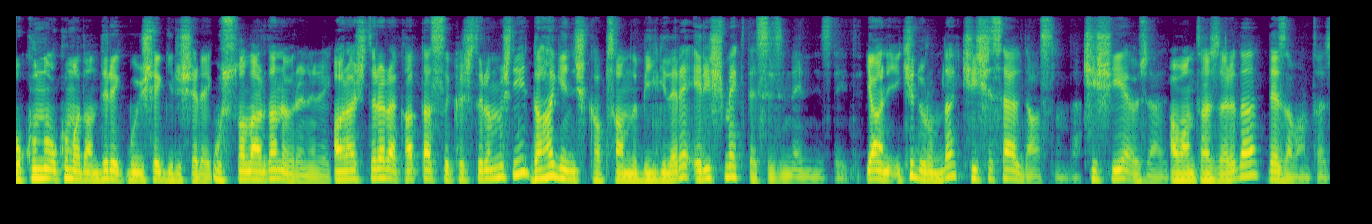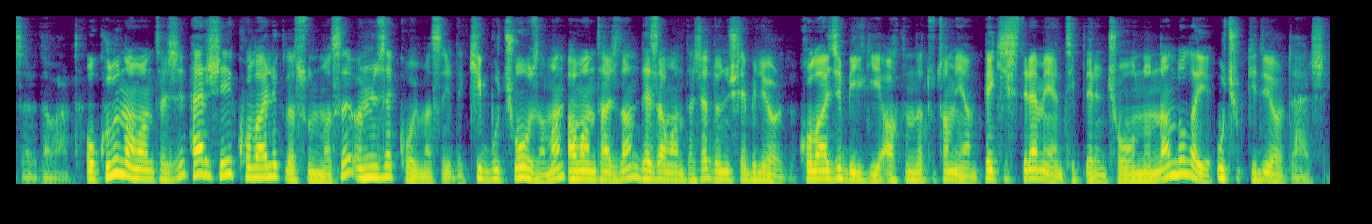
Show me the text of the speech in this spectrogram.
Okulunu okumadan direkt bu işe girişerek, ustalardan öğrenerek, araştırarak hatta sıkıştırılmış değil daha geniş kapsamlı bilgilere erişmek de sizin elinizdeydi. Yani iki durumda kişiseldi aslında. Kişiye özel avantajları da dezavantajları da vardı. Okulun avantajı her şeyi kolaylıkla sunması, önünüze koymasıydı ki bu çoğu zaman avantajdan dezavantaja dönüşebiliyordu. Kolaycı bilgiyi aklında tutamayan, pekiştiremeyen tiplerin çoğunluğundan dolayı uçup gidiyordu her şey.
